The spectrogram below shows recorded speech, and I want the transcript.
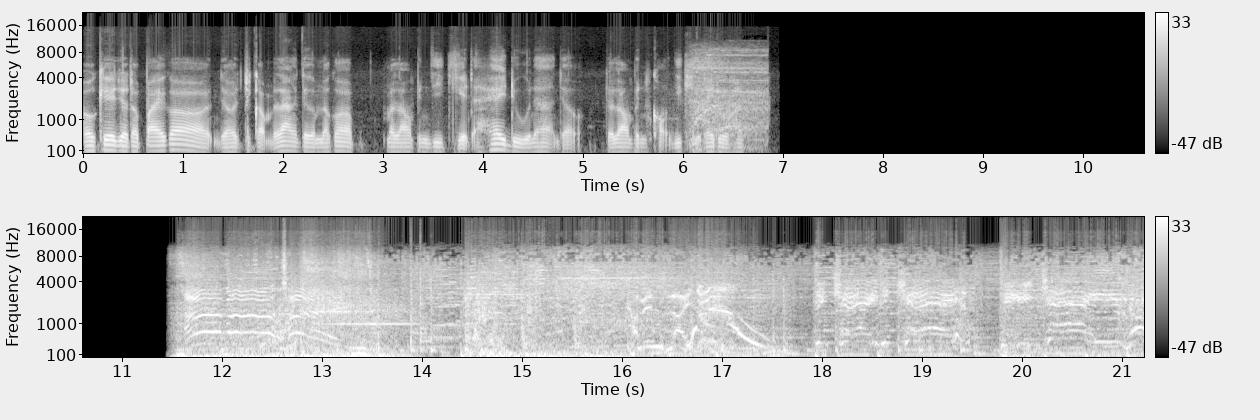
โอเค เดี๋ยวต่อไปก็เดี๋ยวจะกลับมาร่างเดิมแล้วก็มาลองเป็นดีเกตให้ดูนะฮะเดี๋ยวเดี๋ยวลองเป็นของดีเกตให้ดูครับ Decay, decay, decay, no!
